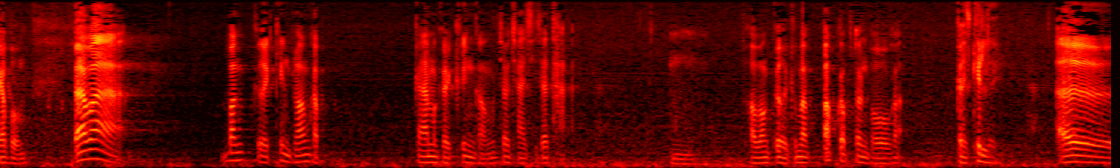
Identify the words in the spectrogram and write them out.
ครับผม แปลว่าบังเกิดขึ้นพร้อมกับการบังเกิดขึ้นของเจ้าชายสิทธัตถะอืมพอบังเกิดขึ้นมาปั๊บก็ต้นโพก็เกิดขึ้นเลย เออ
